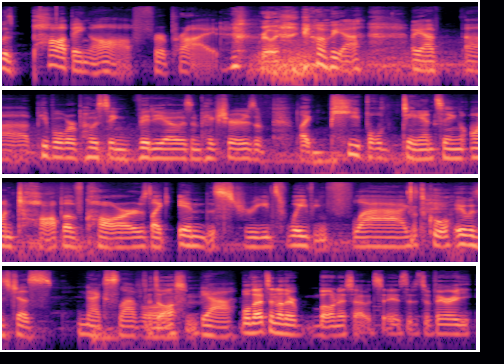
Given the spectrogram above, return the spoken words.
was popping off for Pride. Really? oh, yeah. Oh, yeah. Uh, people were posting videos and pictures of like people dancing on top of cars, like in the streets, waving flags. That's cool. It was just next level. That's awesome. Yeah. Well, that's another bonus I would say is that it's a very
